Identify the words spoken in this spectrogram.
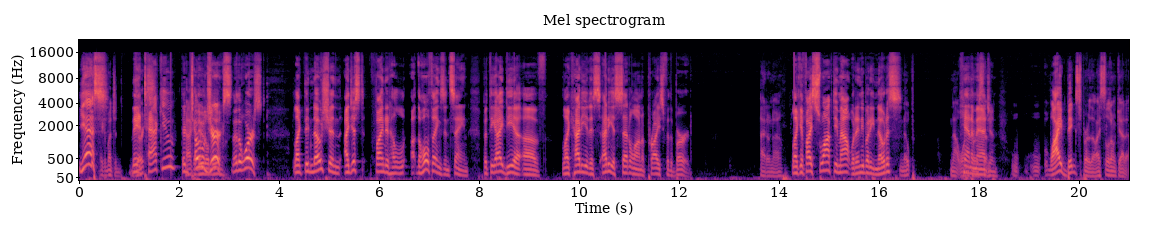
Yes. Like a bunch of they jerks? attack you. They're total jerks. They're the worst. Like the notion, I just find it uh, the whole thing's insane. But the idea of like how do you dis- how do you settle on a price for the bird? I don't know. Like if I swapped him out, would anybody notice? Nope. Not one. Can't person. imagine. Why Big Spur though? I still don't get it.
